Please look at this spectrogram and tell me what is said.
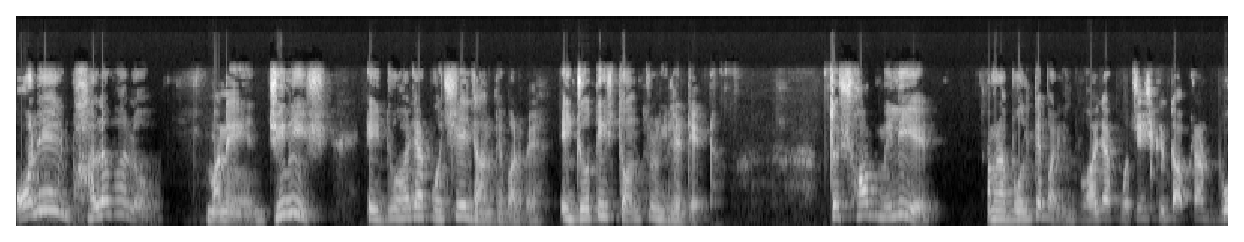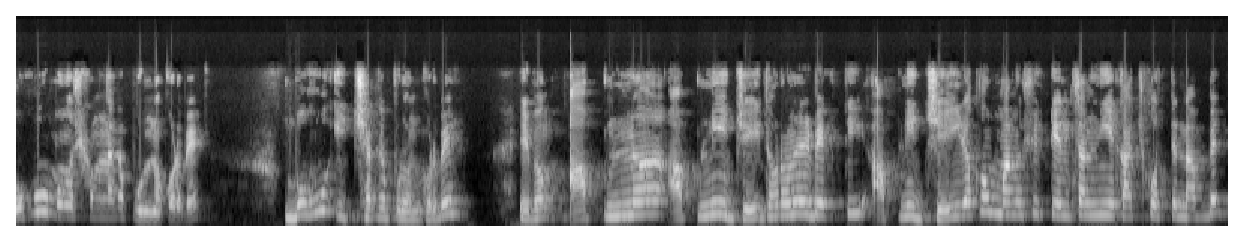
অনেক ভালো ভালো মানে জিনিস এই দু হাজার পঁচিশে জানতে পারবে, এই জ্যোতিষ তন্ত্র রিলেটেড তো সব মিলিয়ে আমরা বলতে পারি, দু হাজার পঁচিশ কিন্তু আপনার বহু মনস্কামনাকে পূর্ণ করবে, বহু ইচ্ছাকে পূরণ করবে এবং আপনা, আপনি যেই ধরনের ব্যক্তি, আপনি যেই রকম মানসিক টেনশন নিয়ে কাজ করতে নামবেন,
